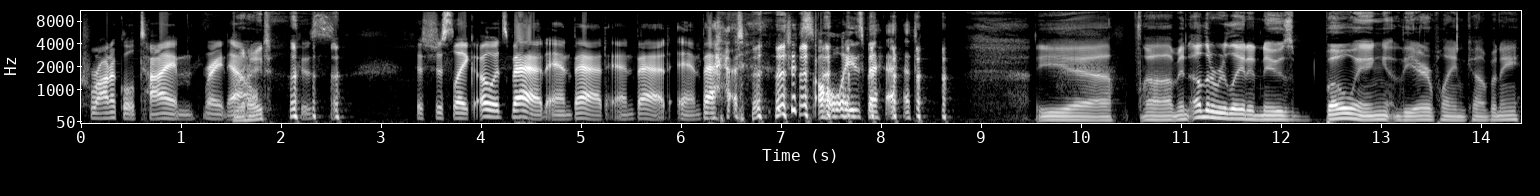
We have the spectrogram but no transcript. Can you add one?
chronicle time right now. Right. Because it's just like, oh, it's bad and bad and bad and bad. just always bad. Yeah. Um, in other related news, Boeing, the airplane company,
